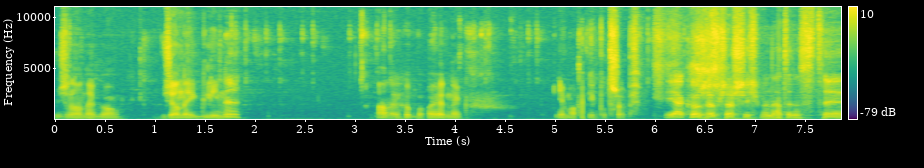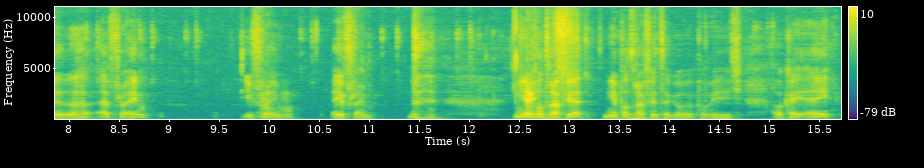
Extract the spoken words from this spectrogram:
zielonego, zielonej gliny, ale chyba jednak nie ma takiej potrzeby. Jako, że przeszliśmy na ten styl E-frame. E-frame. Mhm. A-frame. nie Ej. potrafię, nie potrafię tego wypowiedzieć. Okej, A.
